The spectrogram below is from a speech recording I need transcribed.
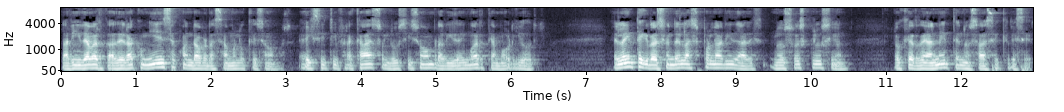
La vida verdadera comienza cuando abrazamos lo que somos, éxito y fracaso, luz y sombra, vida y muerte, amor y odio. Es la integración de las polaridades, no su exclusión, lo que realmente nos hace crecer.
